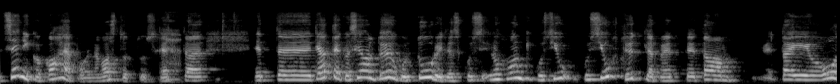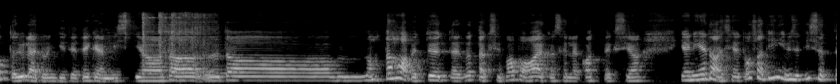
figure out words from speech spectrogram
et see on ikka kahepoolne vastutus, et, et teate ka seal töökultuurides, kus noh, ongi, kus, kus juht ütleb, et ta ta ei oota ületundide tegemist ja ta, ta noh, tahab, et töötajad võtaksid vaba aega selle katteks ja, ja nii edasi, et osad inimesed lihtsalt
